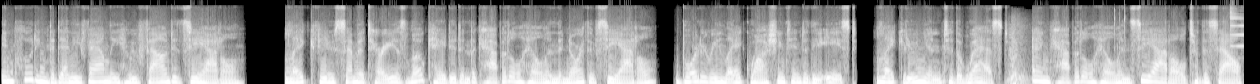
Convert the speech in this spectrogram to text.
including the Denny family who founded Seattle. Lakeview Cemetery is located in the Capitol Hill in the north of Seattle, bordering Lake Washington to the east, Lake Union to the west, and Capitol Hill in Seattle to the south.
